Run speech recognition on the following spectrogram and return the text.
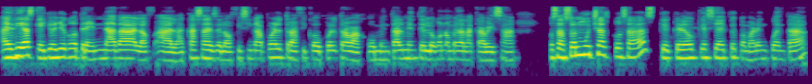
Hay días que yo llego drenada a la, a la casa desde la oficina por el tráfico, por el trabajo, mentalmente luego no me da la cabeza. O sea, son muchas cosas que creo que sí hay que tomar en cuenta,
